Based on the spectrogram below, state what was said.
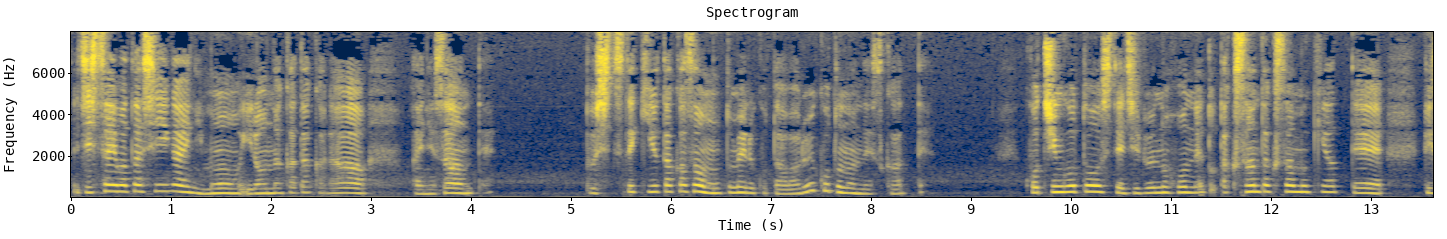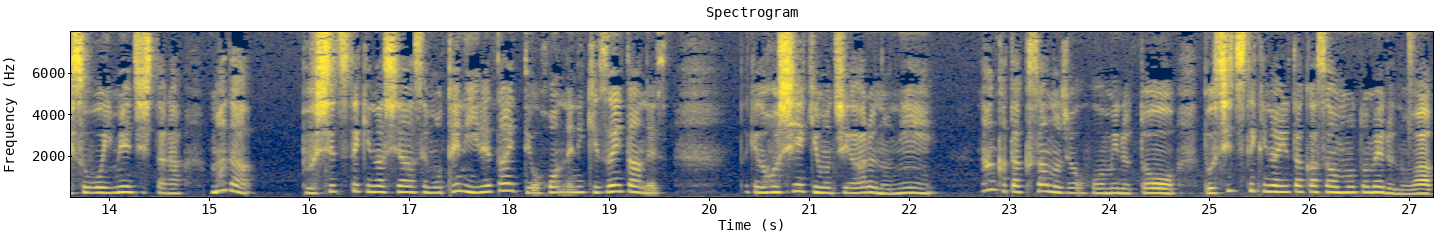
で実際私以外にもいろんな方から「あいねさん」って「物質的豊かさを求めることは悪いことなんですか?」ってコーチングを通して自分の本音とたくさんたくさん向き合って理想をイメージしたらまだ物質的な幸せも手に入れたいっていう本音に気づいたんですだけど欲しい気持ちがあるのになんかたくさんの情報を見ると物質的な豊かさを求めるのは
